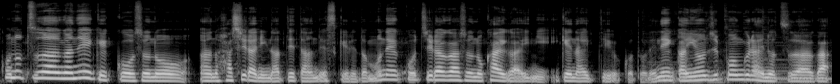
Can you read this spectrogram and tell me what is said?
このツアーがね結構そのあの柱になってたんですけれどもねこちらがその海外に行けないっていうことで年間40本ぐらいのツアーが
